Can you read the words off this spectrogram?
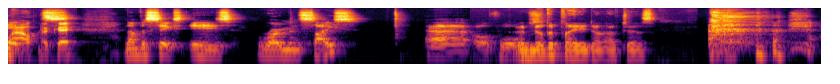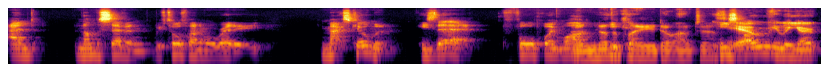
wow. Okay. Number six is Romain Saiss uh, of Wolves. Another player you don't have, Jez. and number seven, we've talked about him already. Max Kilman, he's there, four point one. Another player you don't have, Jez. He's Yep, only here we go.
